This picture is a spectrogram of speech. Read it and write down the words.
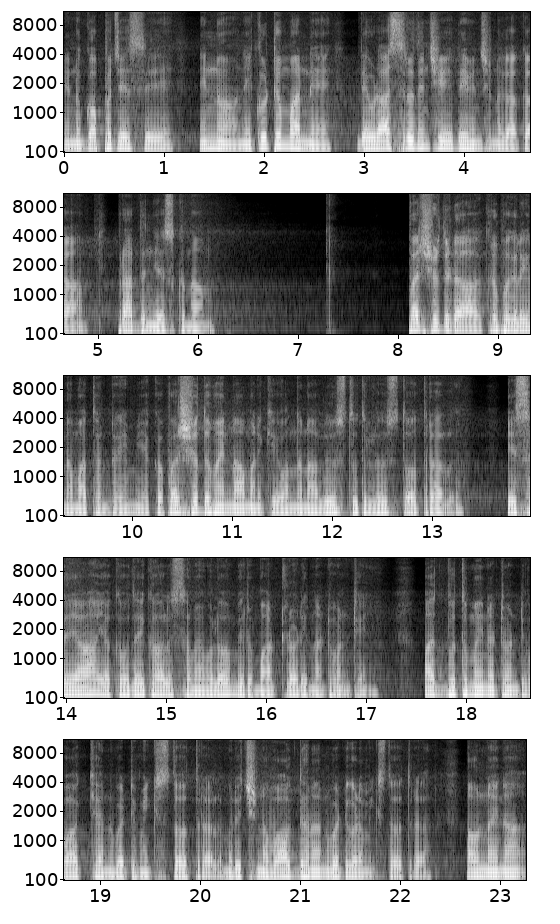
నిన్ను గొప్ప చేసి నిన్ను నీ కుటుంబాన్ని దేవుడు ఆశీర్వదించి దీవించునుగాక. ప్రార్థన చేసుకుందాం. పరిశుద్ధుడా కృపగలిగిన మా తండ్రి మీ యొక్క పరిశుద్ధమైన నామనికి వందనాలు స్థుతులు స్తోత్రాలు. ఎస్ఐయా యొక్క ఉదయకాల సమయంలో మీరు మాట్లాడినటువంటి అద్భుతమైనటువంటి వాక్యాన్ని బట్టి మీకు స్తోత్రాలు. మీరు ఇచ్చిన వాగ్దానాన్ని బట్టి కూడా మీకు స్తోత్రాలు. అవునైనా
